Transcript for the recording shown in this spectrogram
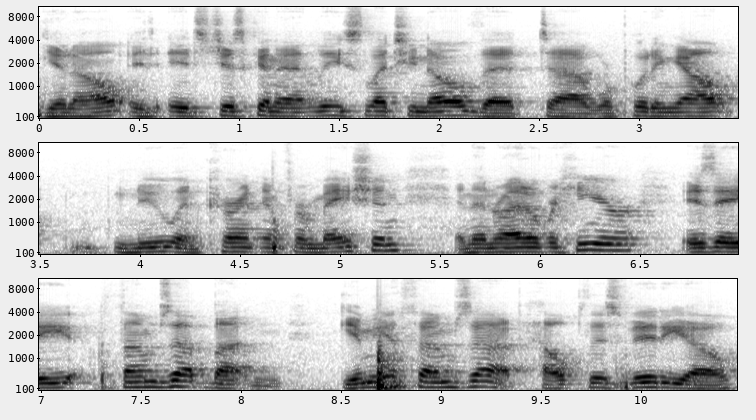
you know, it, it's just going to at least let you know that uh, we're putting out new and current information. And then right over here is a thumbs up button. Give me a thumbs up. Help this video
